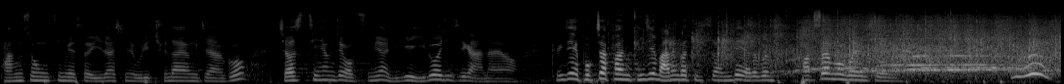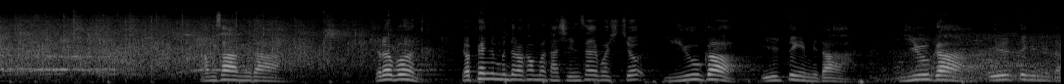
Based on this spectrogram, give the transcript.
방송팀에서 일하시는 우리 준하 형제하고 저스틴 형제가 없으면 이게 이루어지지가 않아요. 굉장히 복잡한 굉장히 많은 것들이 있었는데 여러분 박수 한번 보내주세요. 감사합니다. 여러분 옆에 있는 분들하고 한번 다시 인사해 보시죠. 유가 1등입니다. 유가 1등입니다.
